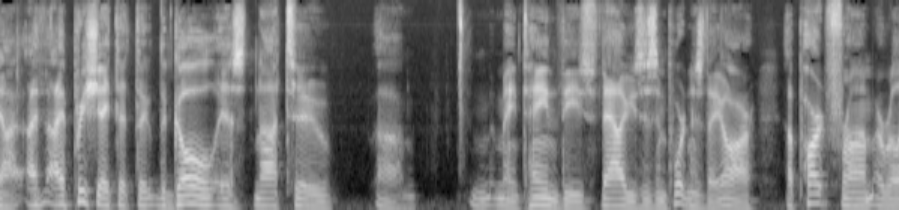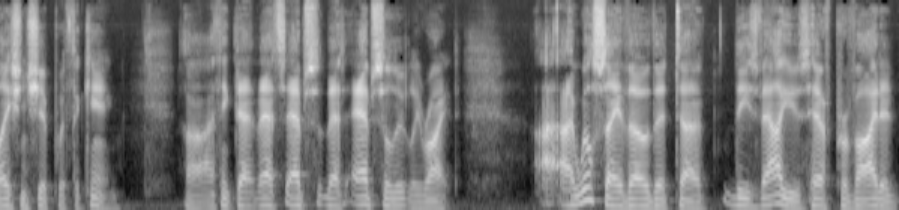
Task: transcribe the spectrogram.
Yeah, I, I appreciate that the, the goal is not to um, maintain these values, as important as they are, apart from a relationship with the King. Uh, I think that that's abs- that's absolutely right. I, I will say though that uh, these values have provided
